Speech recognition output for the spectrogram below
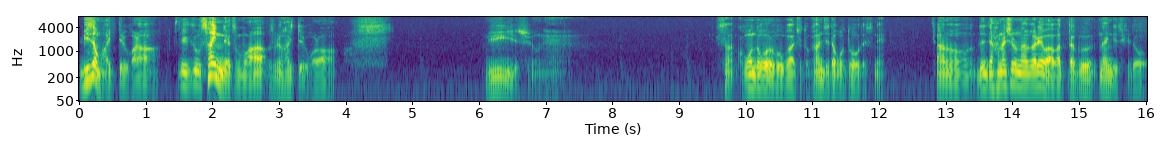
ビザも入ってるから、結局サインのやつもあそれに入ってるから、いいですよね。さあ、ここのところ僕はちょっと感じたことをですね、あの、全然話の流れは全くないんですけど、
